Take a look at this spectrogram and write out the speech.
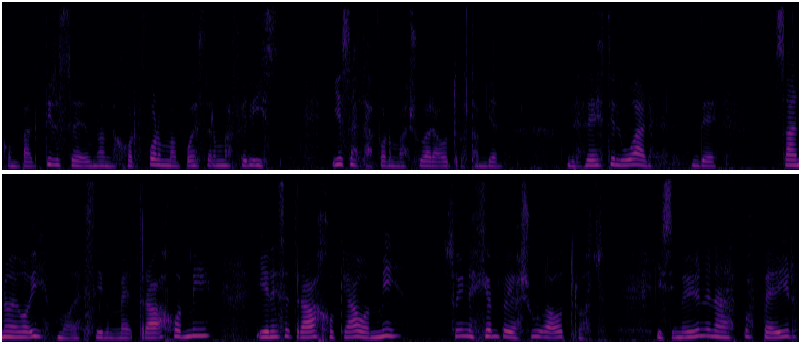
compartirse de una mejor forma, puede ser más feliz. Y esa es la forma de ayudar a otros también. Desde este lugar de sano egoísmo, decir, me trabajo en mí y en ese trabajo que hago en mí, soy un ejemplo y ayudo a otros. Y si me vienen a después pedir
